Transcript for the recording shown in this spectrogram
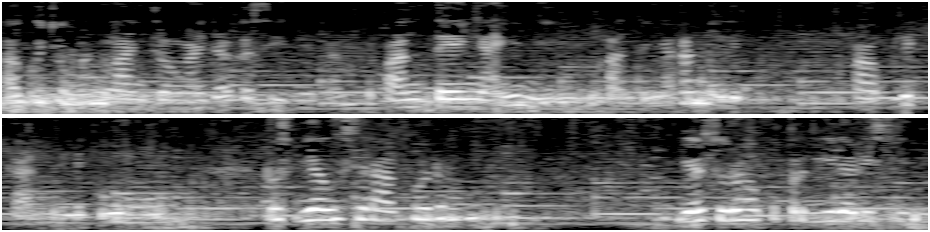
Aku cuma ngelancong aja ke sini kan ke pantainya ini. Pantainya kan milik publik kan milik umum. Terus dia usir aku dong. Dia suruh aku pergi dari sini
